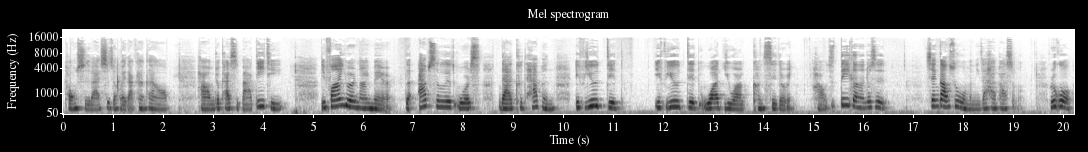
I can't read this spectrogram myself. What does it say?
同时来试着回答看看哦。好，我们就开始吧。第一题：Define your nightmare. The absolute worst that could happen if you did. If you did what you are considering，好，这第一个呢，就是先告诉我们你在害怕什么。如果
